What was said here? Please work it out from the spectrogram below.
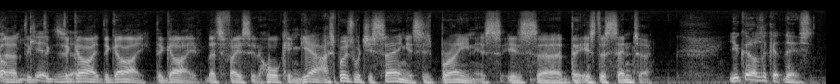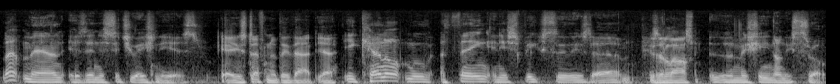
uh, the, kids, the, the yeah. guy, the guy, the guy. Let's face it, Hawking. Yeah, I suppose what you're saying is his brain is is uh, the, is the centre. You got to look at this. That man is in the situation he is. Yeah, he's definitely that. Yeah, He cannot move a thing, and he speaks through his um, he's the last. the machine on his throat.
